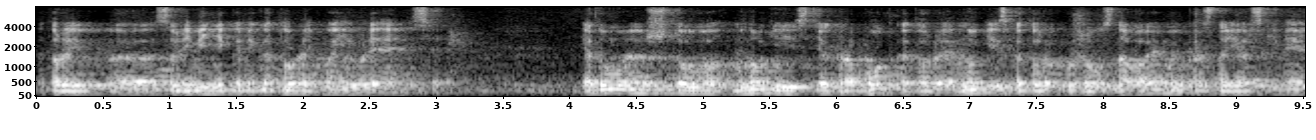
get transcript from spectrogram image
которой, э, современниками которой мы являемся. Я думаю, что многие из тех работ, которые, многие из которых уже узнаваемы красноярскими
